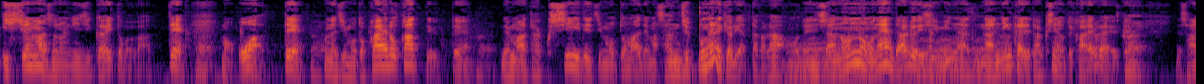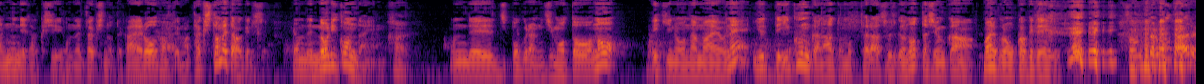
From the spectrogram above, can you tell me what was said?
一緒にまあその二次会とかがあって、はい。まあ終わって、はい。ほんなら地元帰ろうかって言って、はい。でまあタクシーで地元まで、まあ30分ぐらいの距離やったから、もう電車乗んのもね、だるいし、うん。みんな何人かでタクシー乗って帰ろうや言うて、3人でタクシー、同じタクシー乗って帰ろうって、はいまあタクシー止めたわけですよ。ほんで乗り込んだんやんか。はい。ほんで、僕らの地元の駅の名前をね、言って行くんかなと思ったら、それが乗った瞬間、マイクの追っかけて、言。そんなことある？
